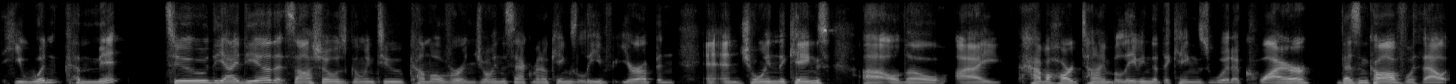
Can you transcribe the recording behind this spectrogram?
he wouldn't commit to the idea that Sasha was going to come over and join the Sacramento Kings, leave Europe and and, and join the Kings. Uh, although I have a hard time believing that the Kings would acquire Vezenkov without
